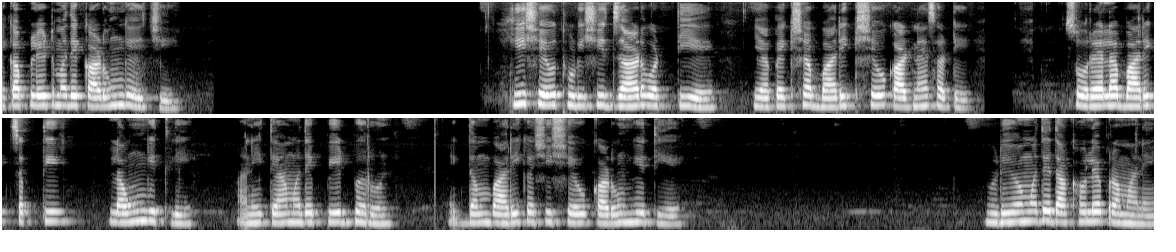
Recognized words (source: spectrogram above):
एका प्लेटमध्ये काढून घ्यायची. ही शेव थोडीशी जाड वाटती आहे यापेक्षा बारीक शेव काढण्यासाठी. सोऱ्याला बारीक चकती लावून घेतली आणि त्यामध्ये पीठ भरून एकदम बारीक अशी शेव काढून घेते व्हिडिओमध्ये दाखवल्याप्रमाणे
